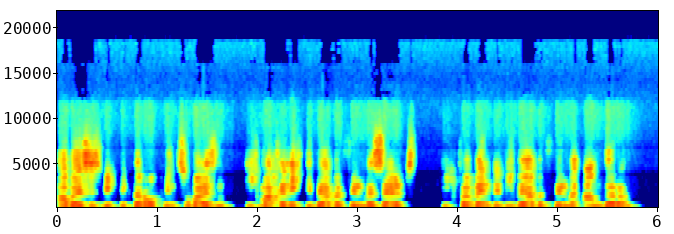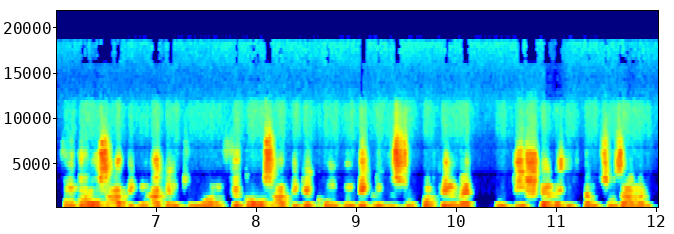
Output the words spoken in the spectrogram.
aber es ist wichtig darauf hinzuweisen, ich mache nicht die Werbefilme selbst. Ich verwende die Werbefilme anderer von großartigen Agenturen für großartige Kunden, wirklich super Filme und die stelle ich dann zusammen.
